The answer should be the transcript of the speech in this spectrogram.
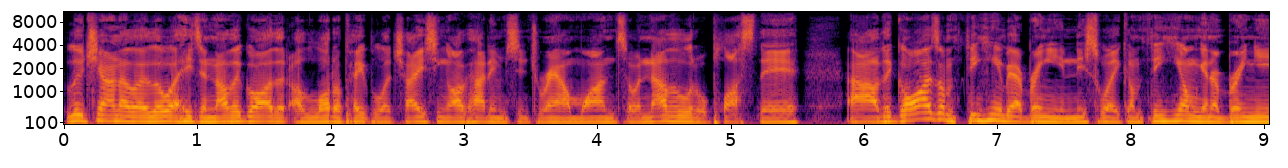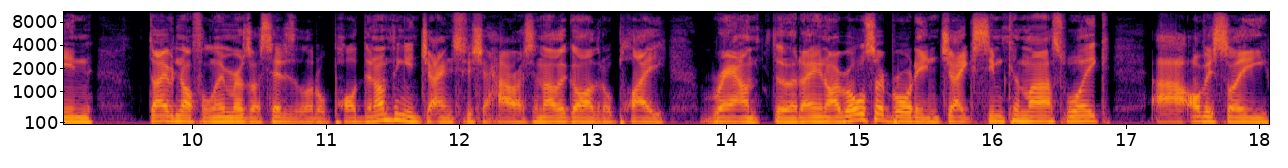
Luciano Leilua, he's another guy that a lot of people are chasing. I've had him since round one, so another little plus there. Uh, the guys I'm thinking about bringing in this week, I'm thinking I'm going to bring in David Nofoaluma, as I said, is a little pod. Then I'm thinking James Fisher Harris, another guy that'll play round 13. I've also brought in Jake Simpkin last week. Uh, obviously,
